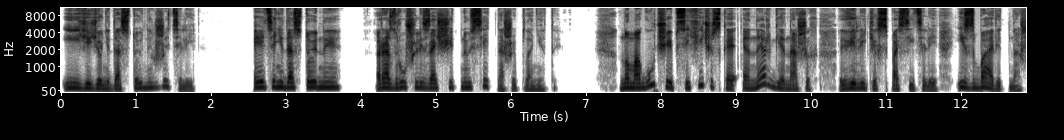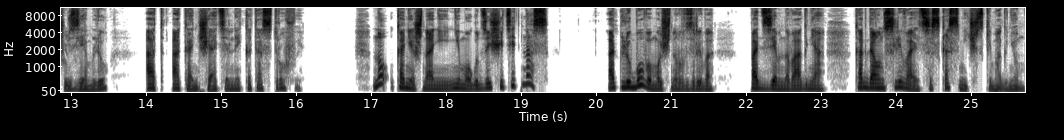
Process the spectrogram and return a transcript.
и ее недостойных жителей. Эти недостойные разрушили защитную сеть нашей планеты. Но могучая психическая энергия наших великих спасителей избавит нашу Землю от окончательной катастрофы. Но, конечно, они не могут защитить нас от любого мощного взрыва подземного огня, когда он сливается с космическим огнем.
